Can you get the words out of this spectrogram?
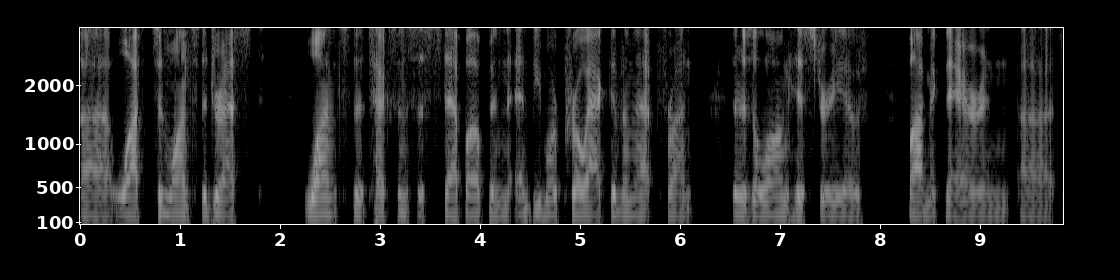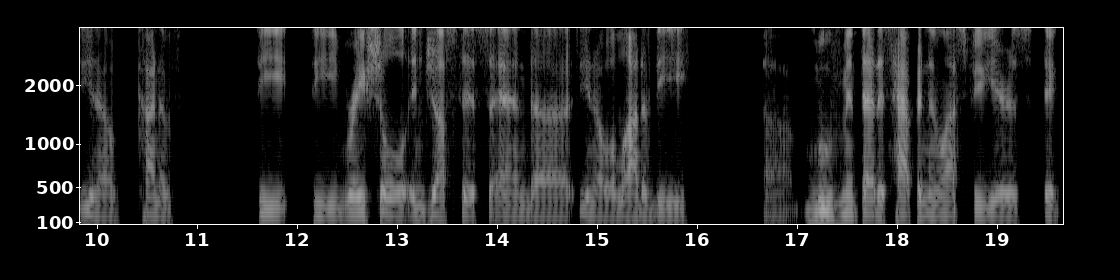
uh Watson wants addressed wants the Texans to step up and, and be more proactive on that front. There's a long history of Bob McNair and uh, you know, kind of the the racial injustice and uh, you know, a lot of the uh, movement that has happened in the last few years. It,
